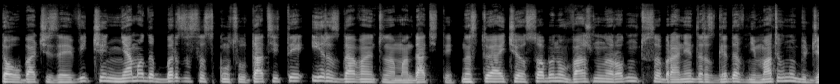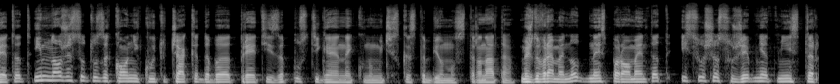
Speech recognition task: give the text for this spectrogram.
той обаче заяви, че няма да бърза с консултациите и раздаването на мандатите. Настоя че е особено важно Народното събрание да разгледа внимателно бюджетът и множеството закони, които чакат да бъдат прияти за постигане на економическа стабилност в страната. Междувременно, днес парламентът изслуша служебният министр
